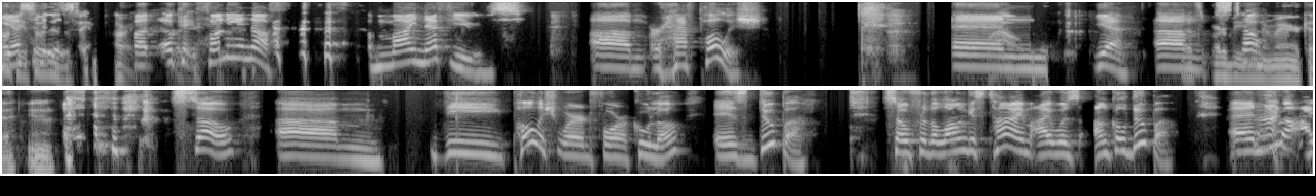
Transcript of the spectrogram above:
Okay, yes, so it it is is. the same. All right. But okay, funny enough, my nephews um, are half Polish, and yeah, um, That's part of being so, in America. Yeah. so um, the Polish word for culo is dupa. So for the longest time, I was Uncle Dupa, and you know, I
